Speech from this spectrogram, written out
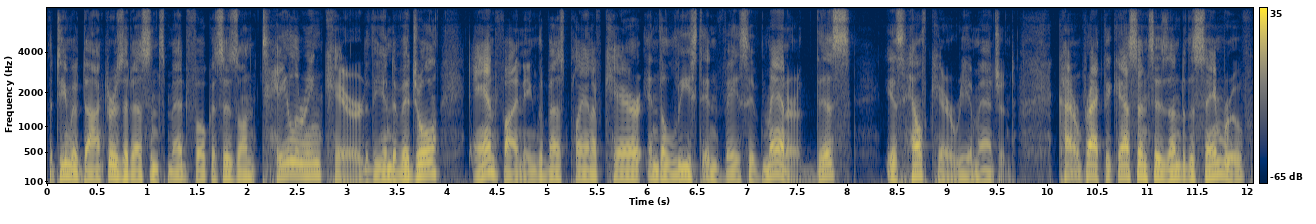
The team of doctors at Essence Med focuses on tailoring care to the individual and finding the best plan of care in the least invasive manner. This is healthcare reimagined. Chiropractic Essence is under the same roof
